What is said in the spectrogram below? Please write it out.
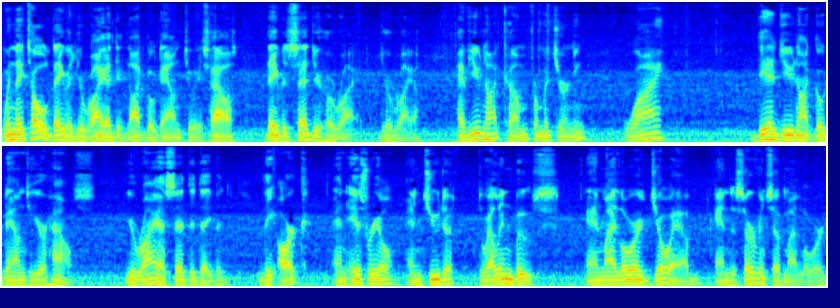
When they told David Uriah did not go down to his house, David said to Uriah, Uriah Have you not come from a journey? Why did you not go down to your house? Uriah said to David, The ark and Israel and Judah dwell in booths, and my lord Joab and the servants of my lord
